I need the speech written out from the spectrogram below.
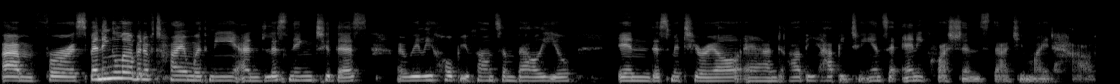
um, for spending a little bit of time with me and listening to this. I really hope you found some value in this material and I'll be happy to answer any questions that you might have.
